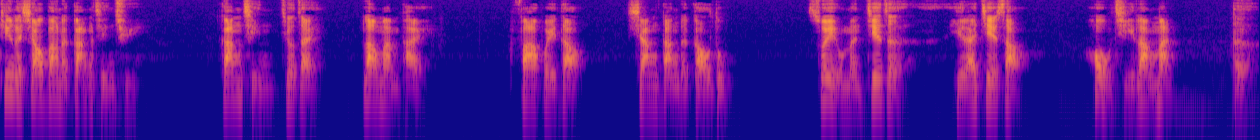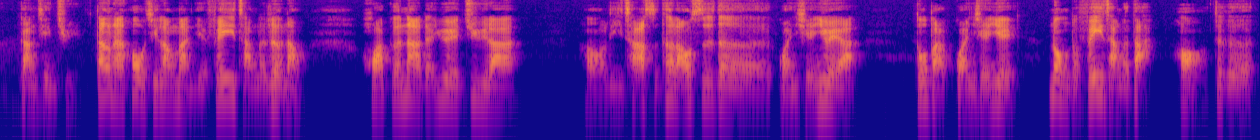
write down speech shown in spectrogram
听了肖邦的钢琴曲，钢琴就在浪漫派发挥到相当的高度，所以我们接着也来介绍后期浪漫的钢琴曲。当然，后期浪漫也非常的热闹，华格纳的乐剧啦，哦，理查斯特劳斯的管弦乐啊，都把管弦乐弄得非常的大。哦，这个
